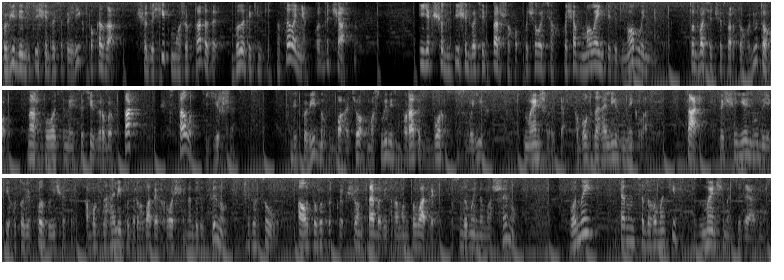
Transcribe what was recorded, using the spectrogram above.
Ковідний 2020 рік показав, що дохід може втратити велика кількість населення одночасно. І якщо 2021-го почалося хоча б маленьке відновлення, то 24 лютого наш болотяний сусід зробив так, що стало гірше. Відповідно, у багатьох можливість брати борг у своїх зменшилася або взагалі зникла. Так, це ще є люди, які готові позичити або взагалі подарувати гроші на медицину чи ЗСУ. А от у випадку, якщо вам треба відремонтувати посудомийну машину, вони тягнуться до гаманців з меншим ентузіазмом.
